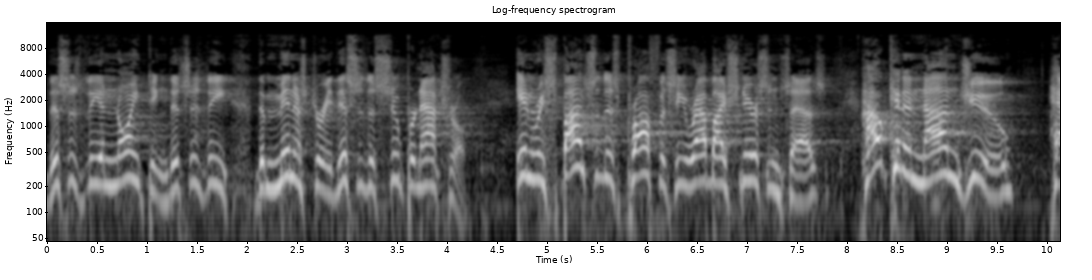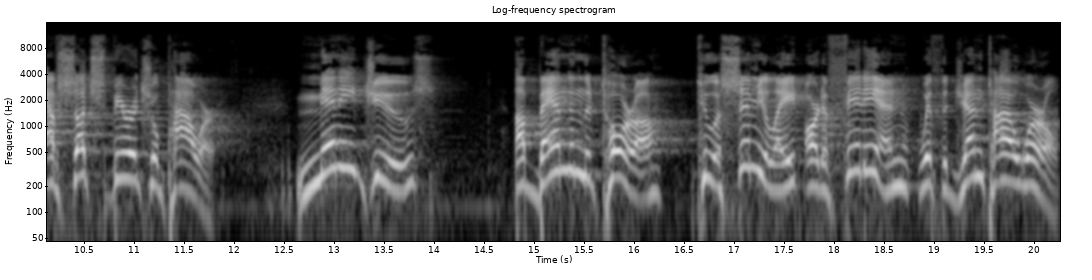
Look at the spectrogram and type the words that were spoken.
This is the anointing, this is the, the ministry, this is the supernatural. In response to this prophecy, Rabbi Schneerson says, How can a non Jew have such spiritual power. Many Jews abandon the Torah to assimilate or to fit in with the Gentile world,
